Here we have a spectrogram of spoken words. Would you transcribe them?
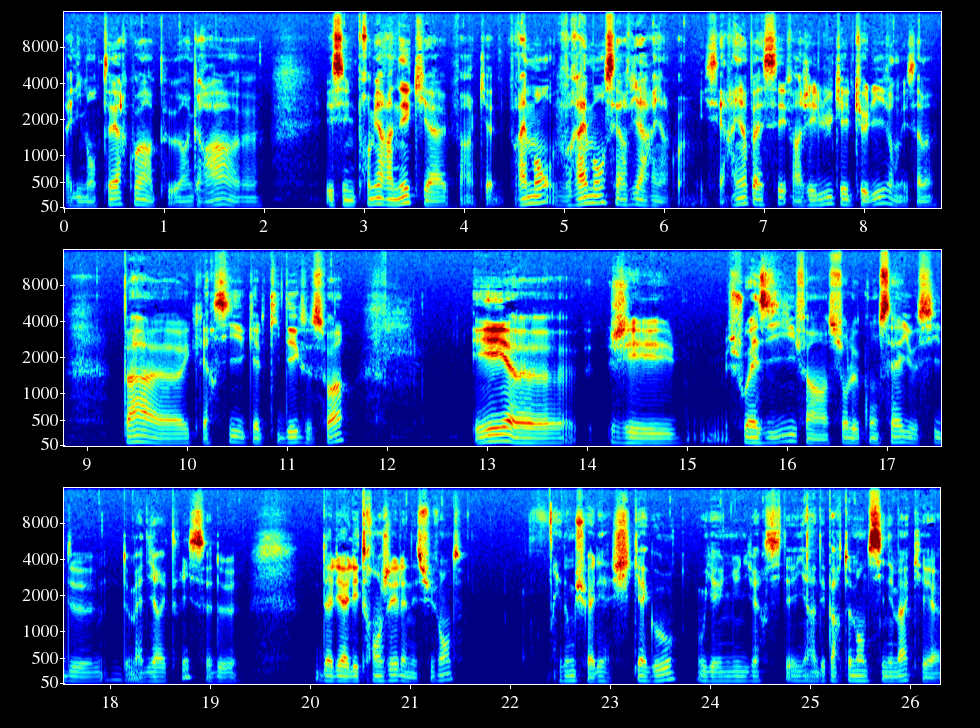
alimentaire, quoi, un peu ingrat. Et c'est une première année qui a, enfin, qui a vraiment, vraiment servi à rien. Quoi. Il s'est rien passé. Enfin, j'ai lu quelques livres, mais ça m'a pas euh, éclairci quelque idée que ce soit. Et euh, j'ai choisi, enfin, sur le conseil aussi de, ma directrice, d'aller à l'étranger l'année suivante. Et donc, je suis allé à Chicago, où il y a une université, il y a un département de cinéma qui est euh,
